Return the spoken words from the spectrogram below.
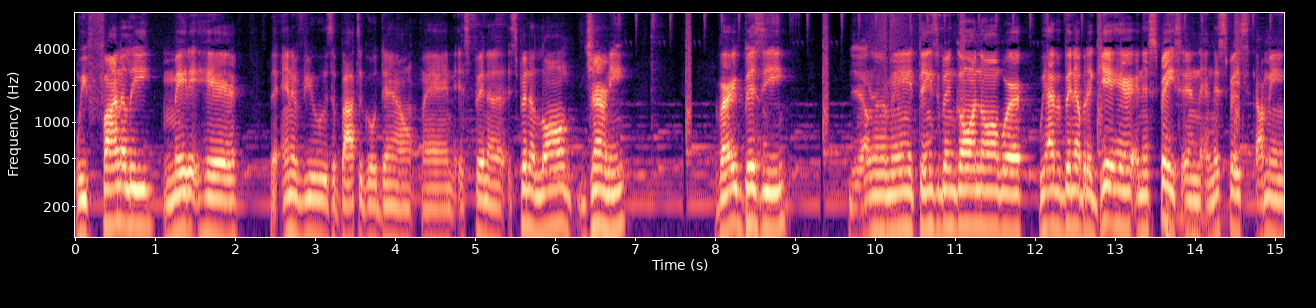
we finally made it here. The interview is about to go down, man. It's been a it's been a long journey. Very busy. Yeah. You know what I mean? Things have been going on where we haven't been able to get here in this space. And in this space, I mean,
